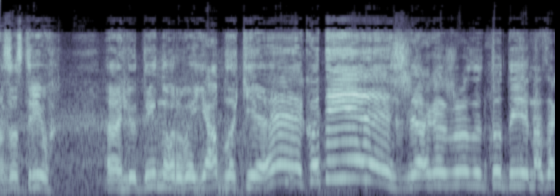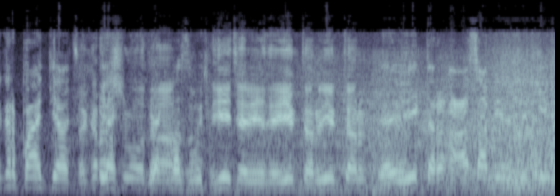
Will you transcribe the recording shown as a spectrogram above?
Зустрів е, людину, рве яблуки. Е, куди їдеш? Я кажу, туди, на Закарпаття. Це хорошо, як, да. як вас звуть? Вітя, Вітя, Віктор, Віктор. Е, Віктор, а самі звідки?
